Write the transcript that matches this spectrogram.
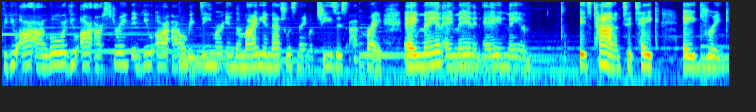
For you are our Lord, you are our strength, and you are our Redeemer. In the mighty and matchless name of Jesus, I pray. Amen, amen, and amen. It's time to take a drink.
